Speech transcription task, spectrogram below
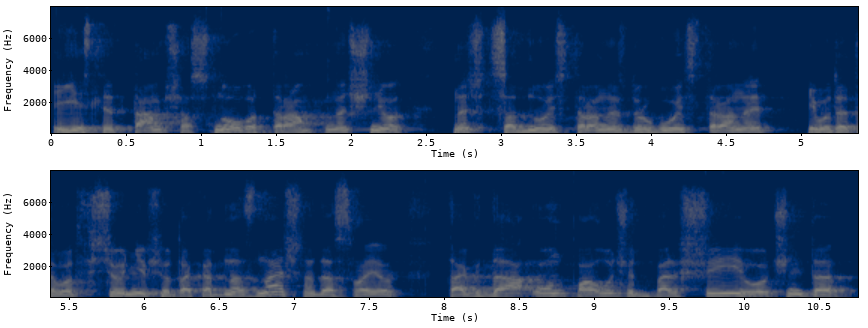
И если там сейчас снова Трамп начнет, значит, с одной стороны, с другой стороны, и вот это вот все не все так однозначно, да, свое, тогда он получит большие, очень-то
